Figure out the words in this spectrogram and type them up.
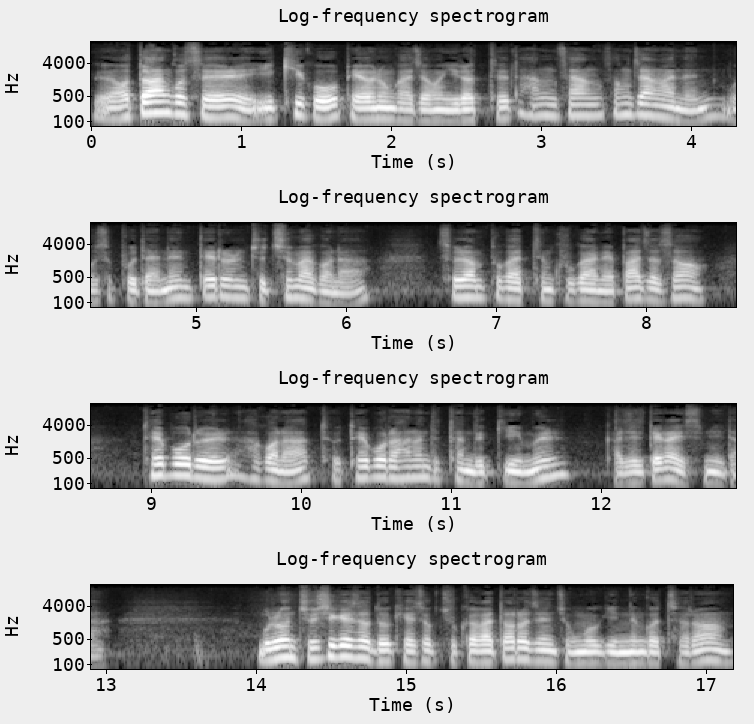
그 어떠한 것을 익히고 배우는 과정은 이렇듯 항상 성장하는 모습보다는 때로는 주춤하거나 슬럼프 같은 구간에 빠져서 퇴보를 하거나 퇴보를 하는 듯한 느낌을 가질 때가 있습니다. 물론 주식에서도 계속 주가가 떨어지는 종목이 있는 것처럼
